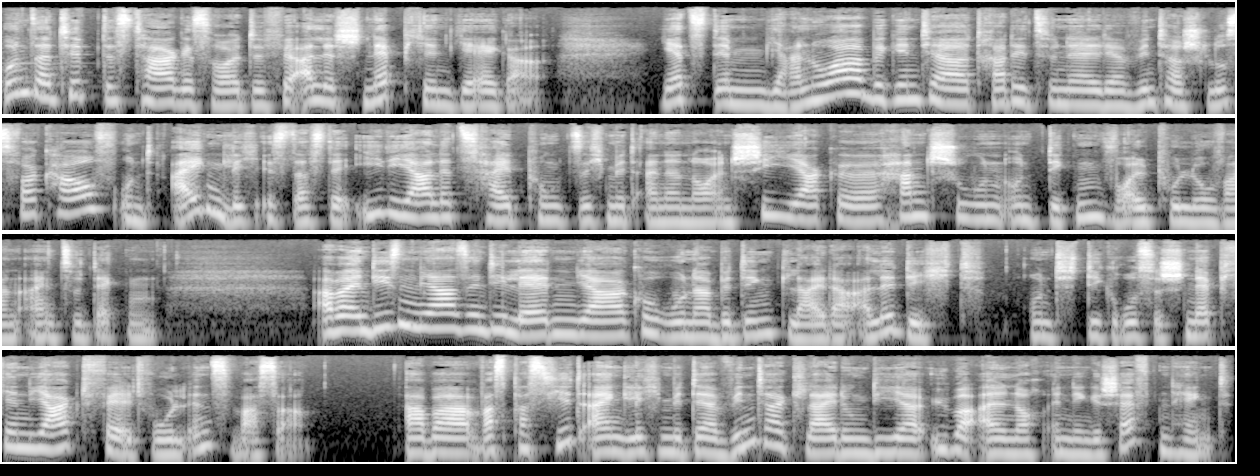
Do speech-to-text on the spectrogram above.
Unser Tipp des Tages heute für alle Schnäppchenjäger. Jetzt im Januar beginnt ja traditionell der Winterschlussverkauf und eigentlich ist das der ideale Zeitpunkt, sich mit einer neuen Skijacke, Handschuhen und dicken Wollpullovern einzudecken. Aber in diesem Jahr sind die Läden ja Corona-bedingt leider alle dicht und die große Schnäppchenjagd fällt wohl ins Wasser. Aber was passiert eigentlich mit der Winterkleidung, die ja überall noch in den Geschäften hängt?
